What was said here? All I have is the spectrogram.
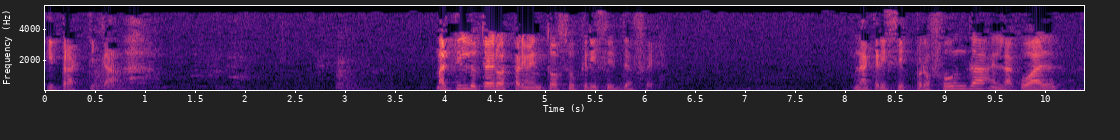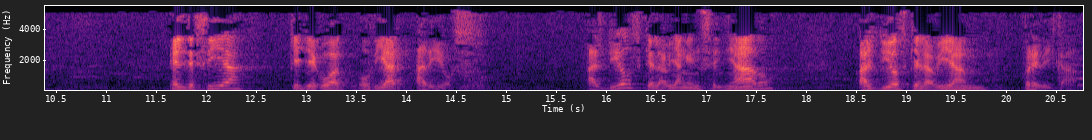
y practicada. Martín Lutero experimentó su crisis de fe, una crisis profunda en la cual él decía que llegó a odiar a Dios, al Dios que le habían enseñado, al Dios que le habían predicado.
